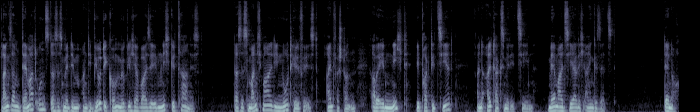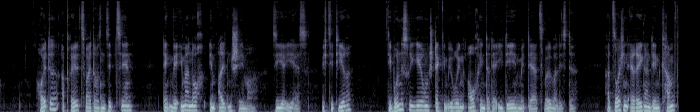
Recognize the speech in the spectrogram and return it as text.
Langsam dämmert uns, dass es mit dem Antibiotikum möglicherweise eben nicht getan ist. Dass es manchmal die Nothilfe ist, einverstanden, aber eben nicht, wie praktiziert, eine Alltagsmedizin, mehrmals jährlich eingesetzt. Dennoch, heute, April 2017, denken wir immer noch im alten Schema, siehe IS. Ich zitiere, die Bundesregierung steckt im Übrigen auch hinter der Idee mit der Zwölferliste, hat solchen Erregern den Kampf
